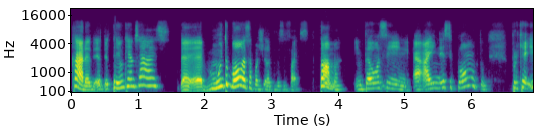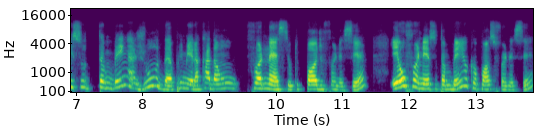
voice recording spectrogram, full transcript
cara, eu tenho 500 reais, é, é, muito boa essa apostila que você faz. Toma. Então, assim, aí nesse ponto, porque isso também ajuda, primeiro, a cada um fornece o que pode fornecer, eu forneço também o que eu posso fornecer,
